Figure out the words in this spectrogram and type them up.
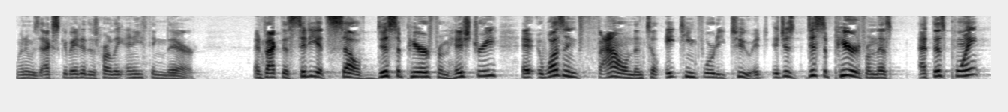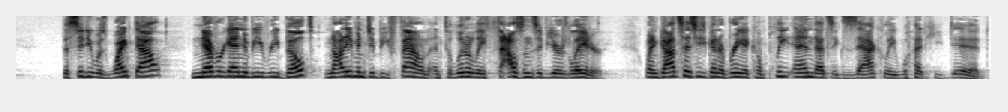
When it was excavated, there's hardly anything there. In fact, the city itself disappeared from history. It wasn't found until 1842. It, it just disappeared from this. At this point, the city was wiped out, never again to be rebuilt, not even to be found until literally thousands of years later. When God says he's going to bring a complete end, that's exactly what he did.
